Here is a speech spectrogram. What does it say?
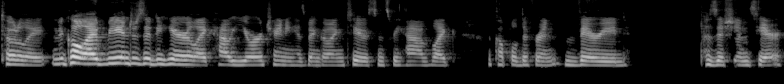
totally nicole i'd be interested to hear like how your training has been going too since we have like a couple different varied positions here.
